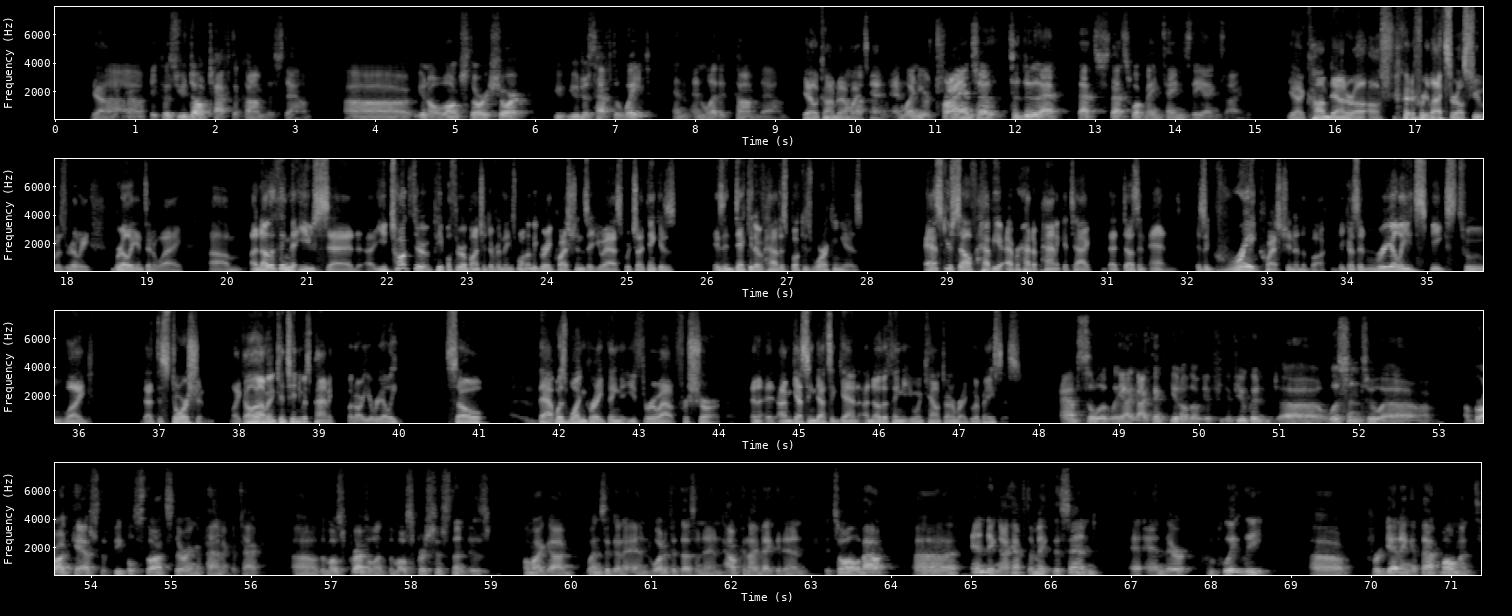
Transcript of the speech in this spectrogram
Yeah, uh, because you don't have to calm this down. Uh, you know, long story short, you, you just have to wait and, and let it calm down. yeah, it'll calm down by Uh, itself. and, and when you're trying to, to do that, that's that's what maintains the anxiety. yeah calm down or i'll, I'll relax or i'll shoot was really brilliant in a way. Um, another thing that you said uh, you talked through people through a bunch of different things. One of the great questions that you asked which i think is is indicative of how this book is working is ask yourself have you ever had a panic attack that doesn't end? Is a great question in the book because it really speaks to like that distortion. Like oh i'm in continuous panic. But are you really? So that was one great thing that you threw out for sure and I- I'm guessing that's again another thing that you encounter on a regular basis. Absolutely. I, I think, you know, the, if, if you could uh, listen to a, a broadcast of people's thoughts during a panic attack, uh, the most prevalent, the most persistent is, oh my God, when's it going to end? What if it doesn't end? How can I make it end? It's all about uh, ending. I have to make this end. And, they're completely uh, forgetting at that moment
